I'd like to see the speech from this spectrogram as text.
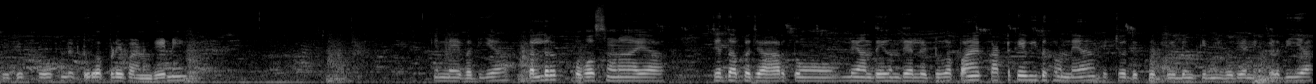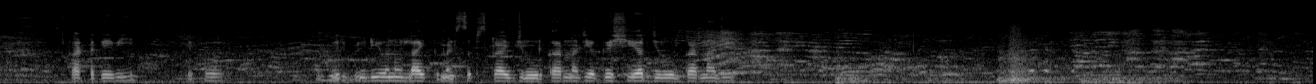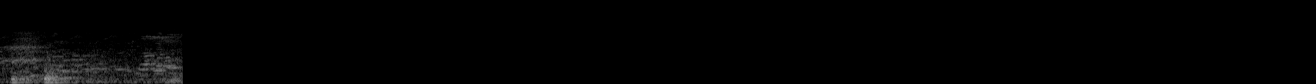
ਦੇਖੋ ਲੱਡੂ ਆਪਣੇ ਬਣ ਗਏ ਨੇ। ਕਿੰਨੇ ਵਧੀਆ। ਕਲਰ ਬਹੁਤ ਸੋਹਣਾ ਆਇਆ। ਜਿੱਦਾਂ ਬਾਜ਼ਾਰ ਤੋਂ ਲਿਆਂਦੇ ਹੁੰਦੇ ਆ ਲੱਡੂ, ਆਪਾਂ ਐਂ ਕੱਟ ਕੇ ਵੀ ਦਿਖਾਉਂਦੇ ਆ ਵਿੱਚੋਂ ਦੇਖੋ ਫੀਲਿੰਗ ਕਿੰਨੀ ਵਧੀਆ ਨਿਕਲਦੀ ਆ। ਕੱਟ ਕੇ ਵੀ ਦੇਖੋ। ਮੇਰੀ ਵੀਡੀਓ ਨੂੰ ਲਾਈਕ ਕਮੈਂਟ ਸਬਸਕ੍ਰਾਈਬ ਜ਼ਰੂਰ ਕਰਨਾ ਜੀ। ਅੱਗੇ ਸ਼ੇਅਰ ਜ਼ਰੂਰ ਕਰਨਾ ਜੀ।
